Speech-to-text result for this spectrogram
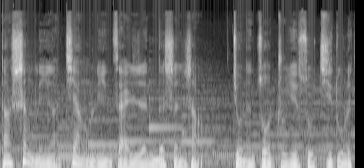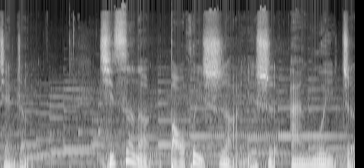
当圣灵啊降临在人的身上，就能做主耶稣基督的见证。其次呢，保惠师啊也是安慰者。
